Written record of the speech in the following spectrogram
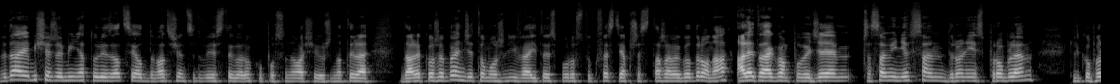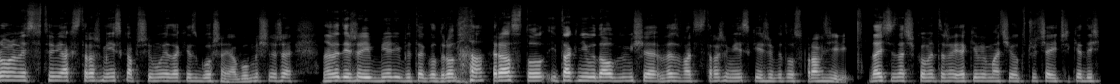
Wydaje mi się, że miniaturyzacja od 2020 roku posunęła się już na tyle daleko, że będzie to możliwe i to jest po prostu kwestia przestarzałego drona. Ale tak jak Wam powiedziałem, czasami nie w samym dronie jest problem, tylko problem jest w tym, jak Straż Miejska przyjmuje takie zgłoszenia, bo myślę, że nawet jeżeli mieliby tego drona teraz, to i tak nie udałoby mi się wezwać Straży Miejskiej, żeby to sprawdzili. Dajcie znać w komentarzach, jakie Wy macie odczucia i czy kiedyś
